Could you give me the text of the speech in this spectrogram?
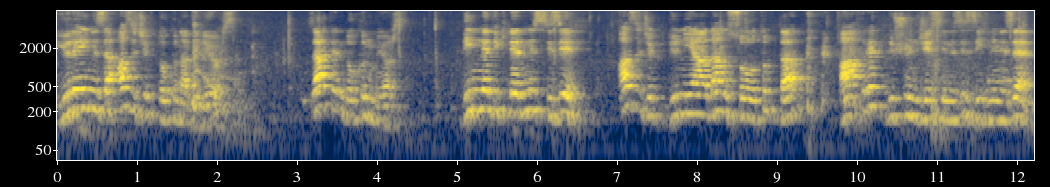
yüreğinize azıcık dokunabiliyorsa, zaten dokunmuyorsa, dinledikleriniz sizi azıcık dünyadan soğutup da ahiret düşüncesinizi zihninize,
